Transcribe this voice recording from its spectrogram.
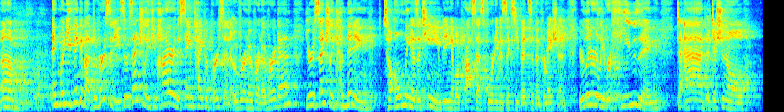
Um, and when you think about diversity, so essentially if you hire the same type of person over and over and over again, you're essentially committing to only as a team being able to process 40 to 60 bits of information. You're literally refusing to add additional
